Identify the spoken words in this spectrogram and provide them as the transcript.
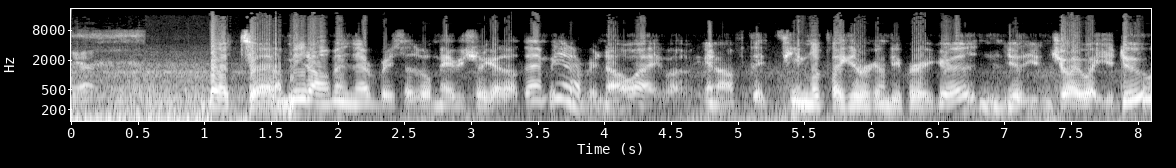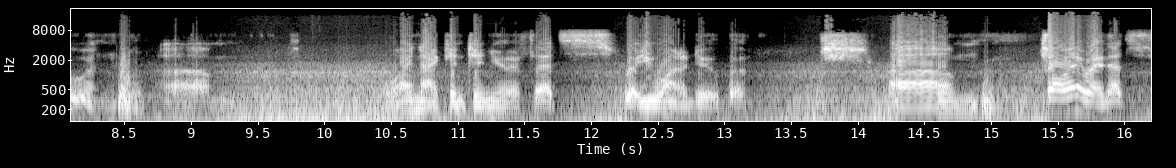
Yeah. But um, you know, and everybody says, "Well, maybe you should have got out then." But you never know. I, well, you know, if the team looked like they were going to be very good, and you, you enjoy what you do, and um, why not continue if that's what you want to do? But um, so anyway, that's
